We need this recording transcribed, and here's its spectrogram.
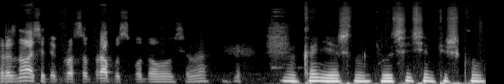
признавайся, ти просто прапус сподобався, не? Ну, конечно, лучше, чем пешком.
